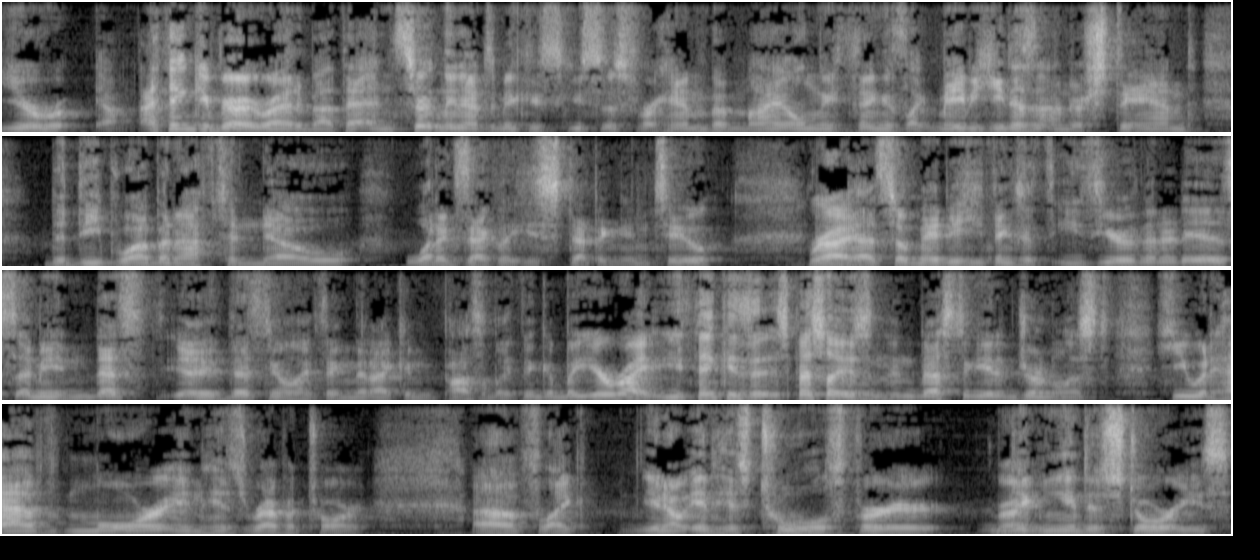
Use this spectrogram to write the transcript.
You're, I think you're very right about that, and certainly not to make excuses for him. But my only thing is like maybe he doesn't understand the deep web enough to know what exactly he's stepping into. Right. Uh, so maybe he thinks it's easier than it is. I mean, that's uh, that's the only thing that I can possibly think of. But you're right. You think, is especially as an investigative journalist, he would have more in his repertoire of like you know in his tools for Right. digging into stories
